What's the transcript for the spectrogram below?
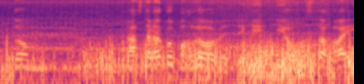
একদম রাস্তাটা খুব ভালো হবে। দেখি কি অবস্থা হয়।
